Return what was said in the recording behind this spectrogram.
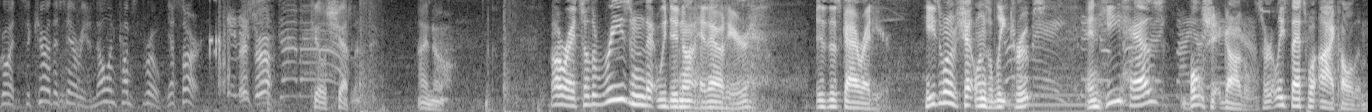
Good. Secure this area. No one comes through. Yes, sir. Fisher? Kill Shetland. I know. Alright, so the reason that we did not head out here is this guy right here. He's one of Shetland's elite troops, and he has bullshit goggles, or at least that's what I call them.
